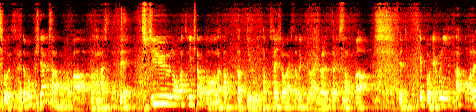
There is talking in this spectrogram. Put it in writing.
そうですね。で僕秀明さんとかと話してて地中のお祭りに来たことなかったっていうふうに多分最初お会いした時は言われてたりしたのが、えっと、結構逆にああれ？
